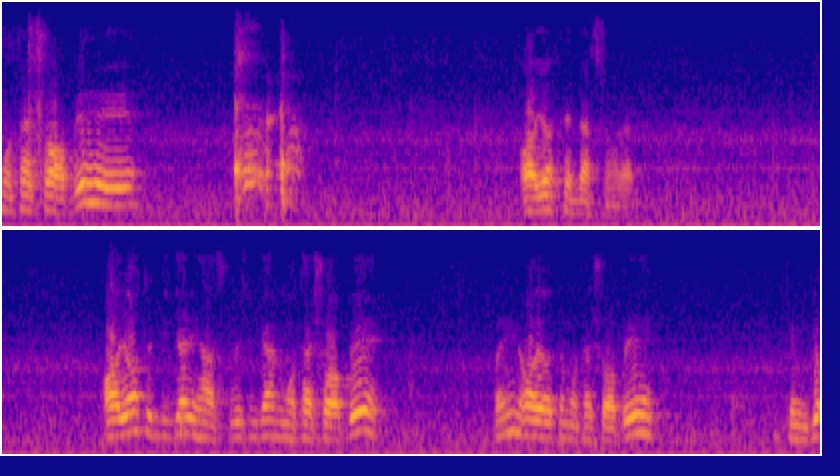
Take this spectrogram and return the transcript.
متشابه آیات دست شما آیات دیگری هست که بهش میگن متشابه و این آیات متشابه که میگه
